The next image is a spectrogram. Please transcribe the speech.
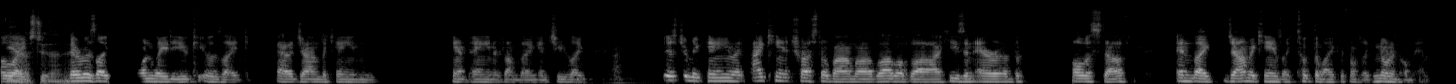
But yeah like, let's do that there was like one lady who was like at a John McCain campaign or something, and she was like, "Mr. McCain, like, I can't trust Obama. Blah blah blah. He's an Arab, all this stuff." And like John McCain's like took the microphone, was like, "No, no, no, ma'am.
